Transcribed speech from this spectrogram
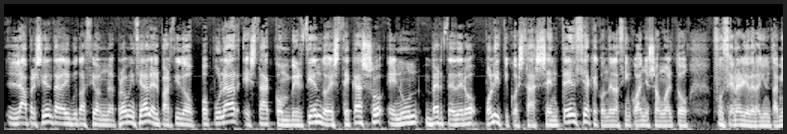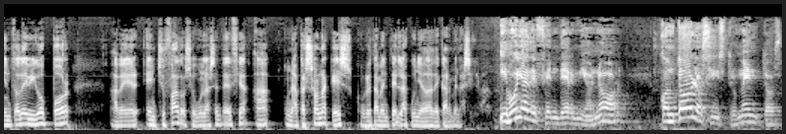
la presidenta de la Diputación Provincial, el Partido Popular está convirtiendo este caso en un vertedero político. Esta sentencia que condena cinco años a un alto funcionario del Ayuntamiento de Vigo por haber enchufado, según la sentencia, a una persona que es concretamente la cuñada de Carmela Silva. Y voy a defender mi honor con todos los instrumentos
